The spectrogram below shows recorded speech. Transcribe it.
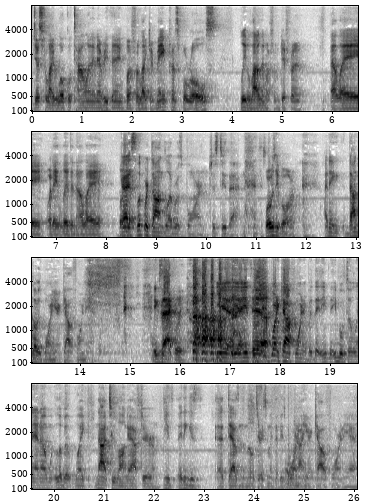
just for like local talent and everything. But for like your main principal roles, I believe a lot of them are from different LA or they lived in LA. But guys, look where Don Glover was born. Just do that. where was he born? I think Don Glover was born here in California. Exactly. yeah, yeah, he's, Yeah. he's born in California, but they, he, he moved to Atlanta a little bit, like not too long after. He's, I think his uh, dad was in the military, something like that. He was born out here in California,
